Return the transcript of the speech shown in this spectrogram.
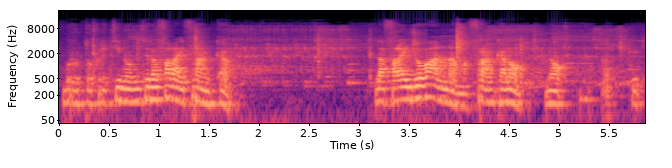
Brutto cretino, non te la farai Franca. La farai Giovanna, ma Franca no. No. Okay.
